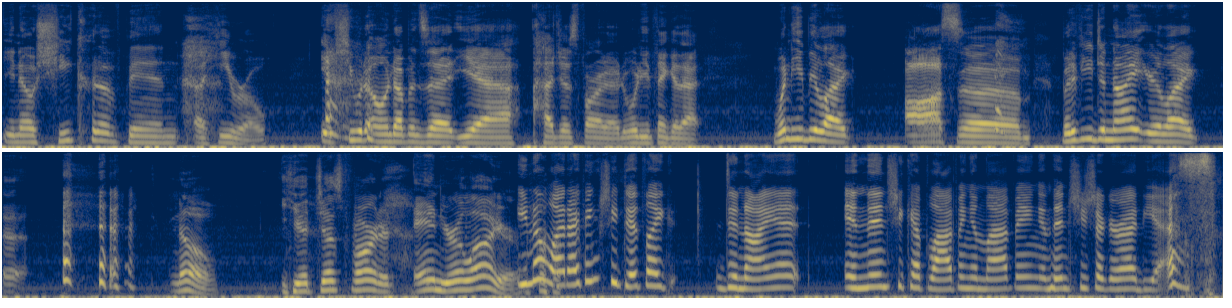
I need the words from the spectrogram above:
You know, she could have been a hero if she would have owned up and said, "Yeah, I just farted. What do you think of that?" Wouldn't he be like, "Awesome"? but if you deny it, you're like, uh, "No, you just farted, and you're a liar." You know what? I think she did like deny it, and then she kept laughing and laughing, and then she shook her head yes,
